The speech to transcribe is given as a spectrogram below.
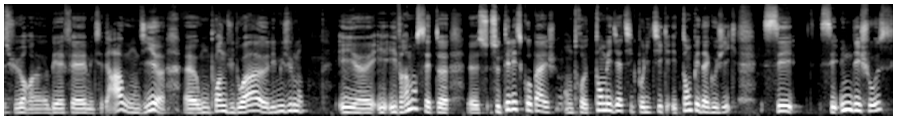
sur euh, BFM, etc., où on dit, euh, où on pointe du doigt euh, les musulmans. Et, vraiment, cette, ce télescopage entre temps médiatique politique et temps pédagogique, c'est une des choses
